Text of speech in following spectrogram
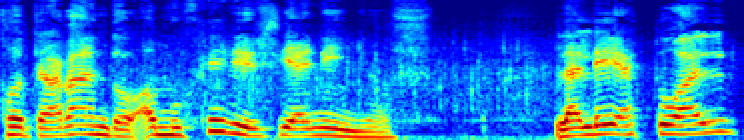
contrabando a mujeres y a niños. La ley actual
